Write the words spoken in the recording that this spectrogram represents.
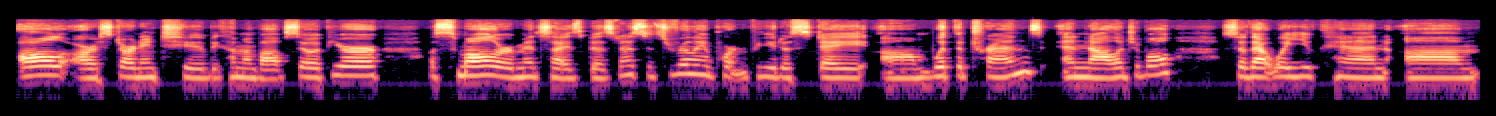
all are starting to become involved. So if you're a small or mid-sized business, it's really important for you to stay um, with the trends and knowledgeable, so that way you can um,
